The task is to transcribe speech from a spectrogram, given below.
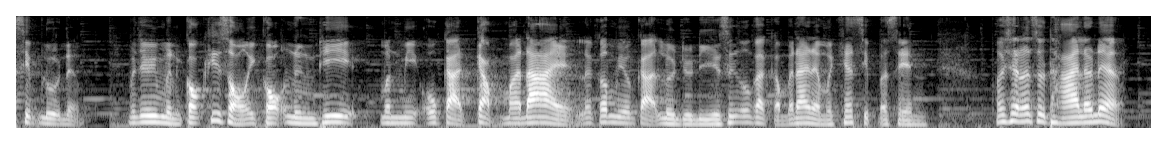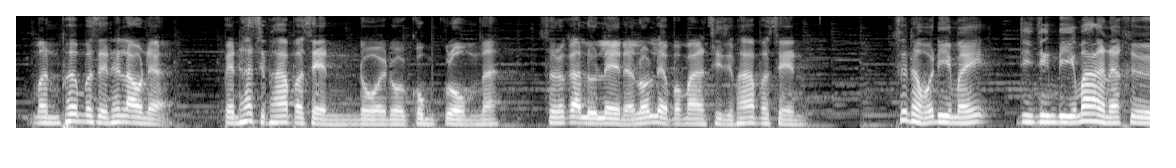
50 หลุดเนี่ย มันจะมีเหมือนก๊อกที่ 2 อีกก๊อกหนึ่งที่มันมีโอกาสกลับมาได้ แล้วก็มีโอกาสหลุดอยู่ดี ซึ่งโอกาสกลับมาได้เนี่ยมันแค่ 10%เพราะฉะนั้นสุดท้ายแล้วเนี่ยมันเพิ่มเปอร์เซ็นต์ให้เราเนี่ยเป็น 55%โดยโดยกลมๆนะส่วนโอกาสหลุดเลทเนี่ยลดเหลือประมาณ 45%ซึ่งถามว่าดีไหมจริง ๆ ดีมากนะคือ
